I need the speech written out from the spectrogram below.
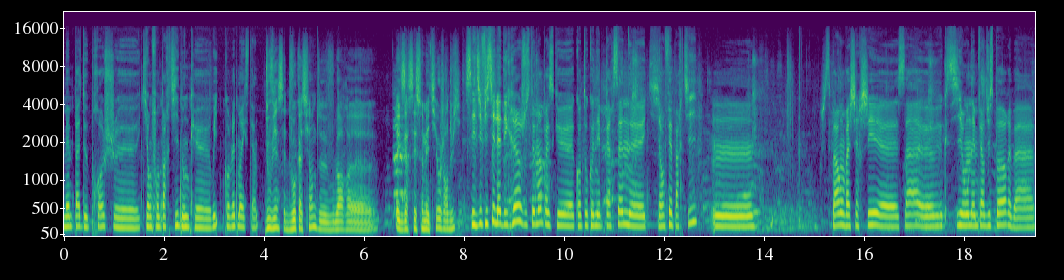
même pas de proches euh, qui en font partie, donc euh, oui, complètement externe. D'où vient cette vocation de vouloir exercer ce métier aujourd'hui? C'est difficile à décrire justement parce que quand on connaît personne qui en fait partie, on on va chercher euh, ça. Euh, si on aime faire du sport, et eh ben,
